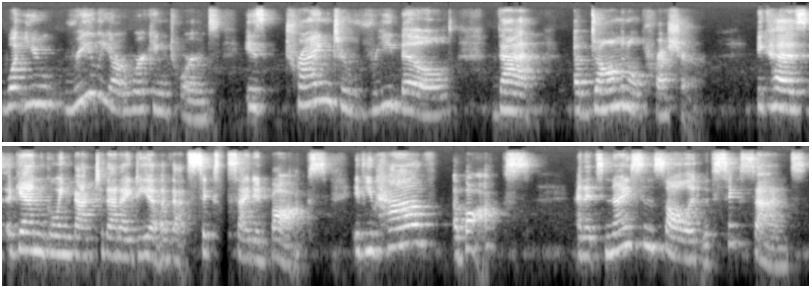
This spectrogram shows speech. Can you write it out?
what you really are working towards is trying to rebuild that abdominal pressure because again going back to that idea of that six sided box if you have a box and it's nice and solid with six sides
